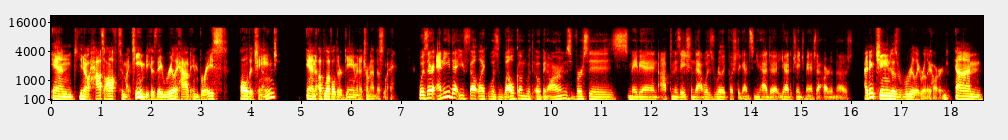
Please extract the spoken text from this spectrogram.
And you know, hats off to my team because they really have embraced all the change and up leveled their game in a tremendous way. Was there any that you felt like was welcomed with open arms versus maybe an optimization that was really pushed against and you had to you had to change manage that harder than others? I think change is really, really hard. Um,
